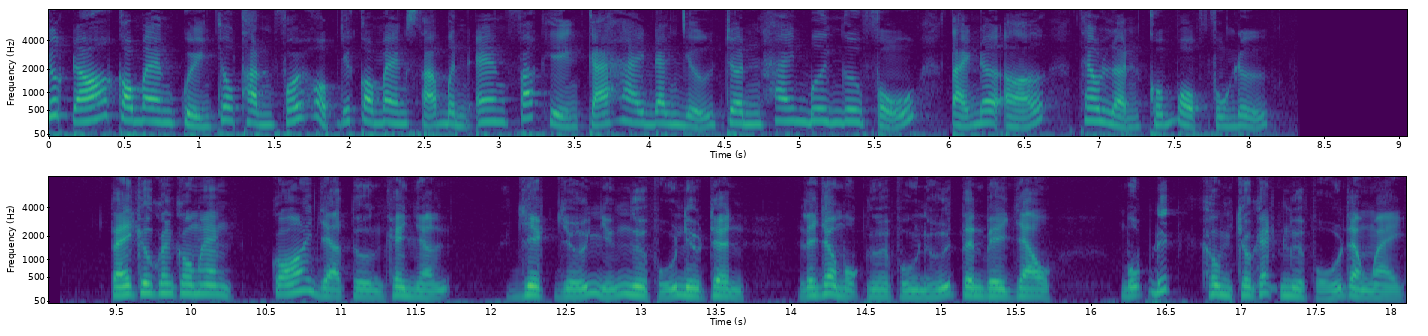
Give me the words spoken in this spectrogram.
Trước đó, Công an huyện Châu Thành phối hợp với Công an xã Bình An phát hiện cả hai đang giữ trên 20 ngư phủ tại nơi ở, theo lệnh của một phụ nữ. Tại cơ quan công an, có và tường khai nhận việc giữ những ngư phủ nêu trên là do một người phụ nữ tên B Giao, mục đích không cho các ngư phủ ra ngoài.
